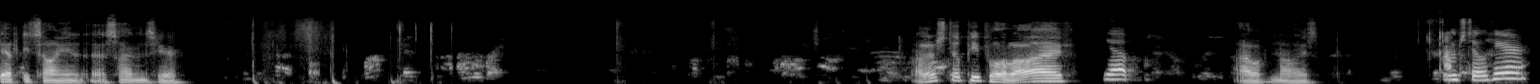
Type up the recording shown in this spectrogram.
Deadly si- uh, silence here. Are there still people alive? Yep, Oh, nice. I'm still here.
